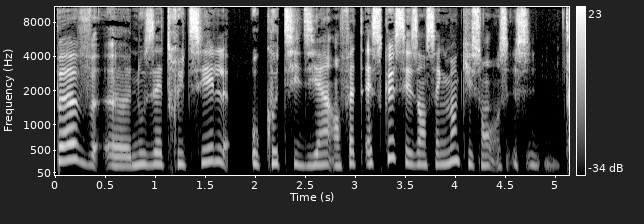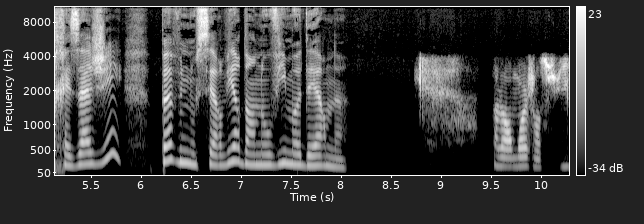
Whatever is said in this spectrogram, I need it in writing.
peuvent euh, nous être utiles au quotidien En fait, est-ce que ces enseignements qui sont très âgés peuvent nous servir dans nos vies modernes? Alors moi, j'en suis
